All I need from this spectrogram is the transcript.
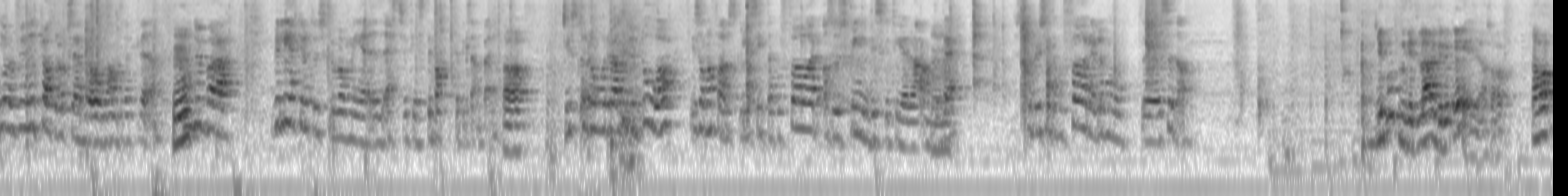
Ja, för vi pratar också ändå om antidepp-grejen. Mm. Om du bara, vi leker att du skulle vara med i SVTs debatt till exempel. Ja, just det. Tror du att du då i sådana fall skulle sitta på för, alltså du skulle inte diskutera antidepp. Mm. Skulle du sitta på för eller mot eh, sidan? Det beror på vilket läge du är i alltså. Jaha.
